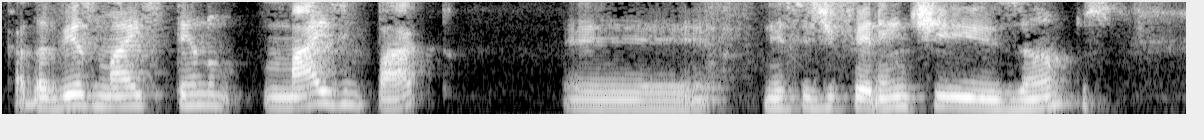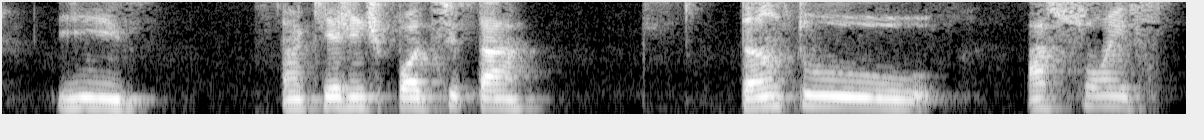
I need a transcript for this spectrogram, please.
Cada vez mais tendo mais impacto é, nesses diferentes âmbitos. E aqui a gente pode citar tanto ações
